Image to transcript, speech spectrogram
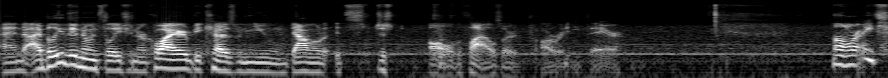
and I believe there's no installation required because when you download it, it's just all the files are already there. Alright,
